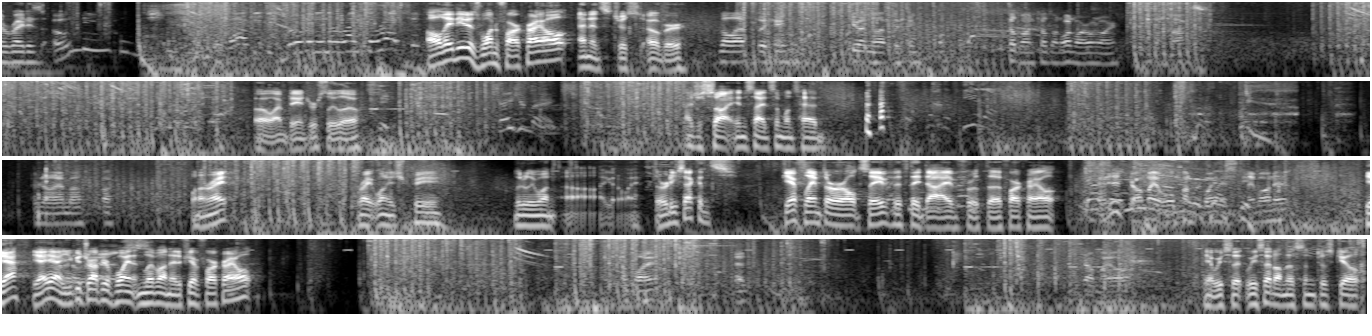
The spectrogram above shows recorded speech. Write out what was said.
The right is owning. The package is moving in the right direction. All they need is one Far Cry alt, and it's just over. The left pushing. Two on the left pushing. Killed one, killed one. One more, one more. Box. Oh, I'm dangerously low. I just saw it inside someone's head. I have no ammo. Fuck. One on right. Right, one HP. Literally one. Oh, I got away. 30 seconds. If you have flamethrower alt save if they dive with the Far Cry alt. Can I just drop my ult on point and live on it? Yeah, yeah, yeah. You could drop your point and live on it if you have Far Cry alt. On point. Dead. drop my ult. Yeah, we sit we sit on this and just kill.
